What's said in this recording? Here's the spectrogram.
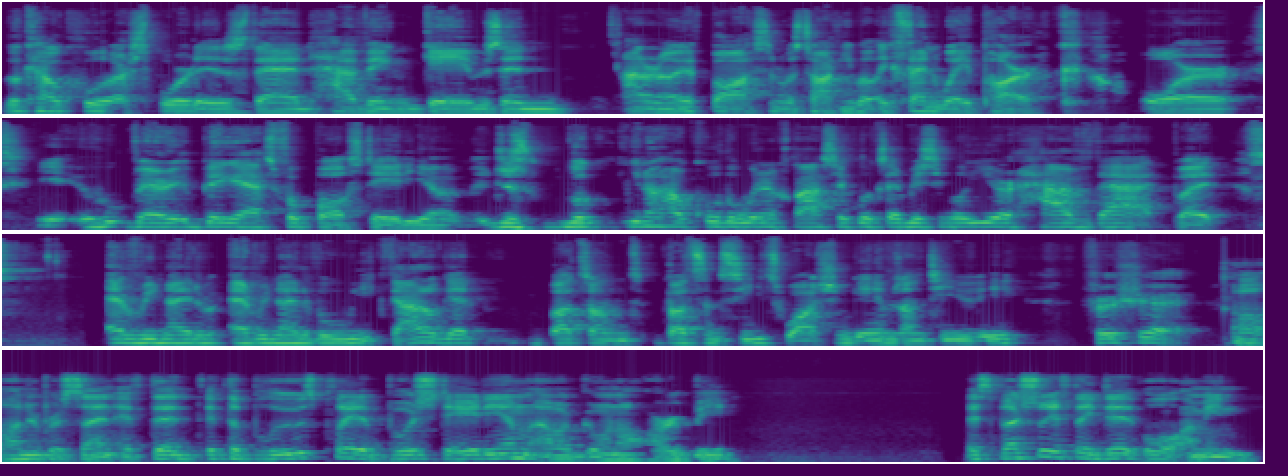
look how cool our sport is than having games in I don't know if Boston was talking about like Fenway Park or very big ass football stadium. Just look, you know how cool the Winter Classic looks every single year. Have that, but every night of every night of a week. That'll get butts on butts and seats watching games on TV for sure. Oh, 100%. If the if the Blues played at Busch Stadium, I would go in a heartbeat. Especially if they did well, I mean,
